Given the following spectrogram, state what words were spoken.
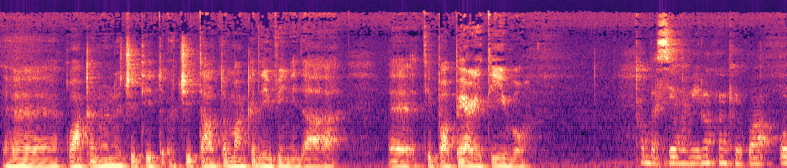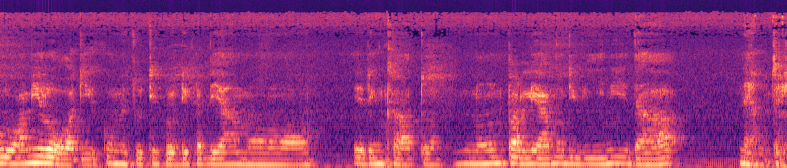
eh, qua che non è citato, citato ma anche dei vini da eh, tipo aperitivo. Vabbè sì, è un vino che anche qua o lo ami o lo odi, come tutti quelli che abbiamo elencato. Non parliamo di vini da neutri.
